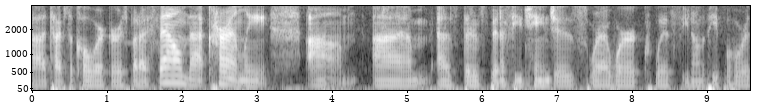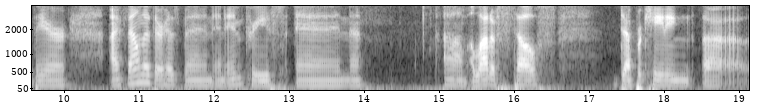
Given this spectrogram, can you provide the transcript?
uh, types of coworkers. But I found that currently, um, um, as there's been a few changes where I work with, you know, the people who are there, I found that there has been an increase in um, a lot of self deprecating uh,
